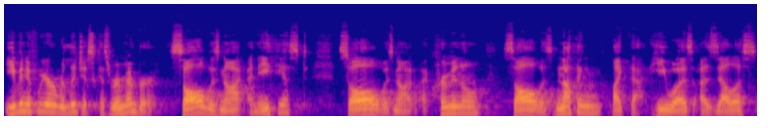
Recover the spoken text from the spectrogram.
even if we are religious. Because remember, Saul was not an atheist, Saul was not a criminal, Saul was nothing like that. He was a zealous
